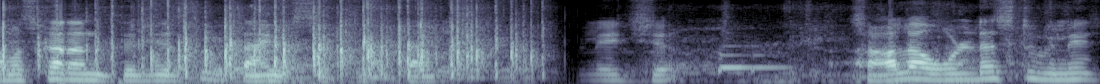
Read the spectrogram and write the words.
నమస్కారాన్ని తెలియజేస్తూ థ్యాంక్స్ థ్యాంక్ విలేజ్ చాలా ఓల్డెస్ట్ విలేజ్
